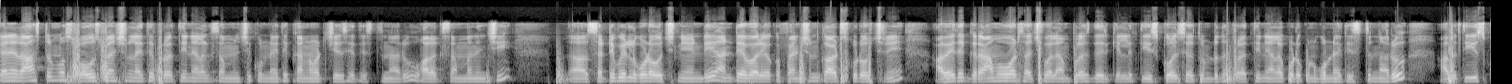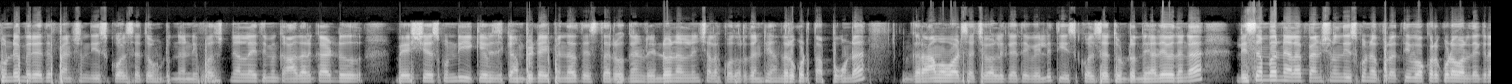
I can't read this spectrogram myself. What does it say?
కానీ రాష్ట్రంలో స్పౌస్ పెన్షన్లు అయితే ప్రతి నెలకు సంబంధించి కొన్ని అయితే కన్వర్ట్ చేసి అయితే ఇస్తున్నారు. వాళ్ళకి సంబంధించి సర్టిఫికేట్లు కూడా వచ్చినాయండి. అంటే వారి యొక్క పెన్షన్ కార్డ్స్ కూడా వచ్చినాయి. అవైతే గ్రామ వార్డు సచివాలయ ఎంప్లాయీస్ దగ్గరికి వెళ్ళి తీసుకోవాల్సి అయితే ఉంటుంది. ప్రతి నెల కూడా కొన్ని కొన్ని అయితే ఇస్తున్నారు. అవి తీసుకుంటే మీరైతే పెన్షన్ తీసుకోవాల్సి అయితే ఉంటుందండి. ఫస్ట్ నెల అయితే మీకు ఆధార్ కార్డు బేస్ చేసుకుంటే ఈకేవీసీ కంప్లీట్ అయిపోయిన తర్వాత ఇస్తారు. కానీ రెండో నెల నుంచి అలా కుదరదండి. అందరూ కూడా తప్పకుండా గ్రామ వార్డు సచివాలయకి అయితే వెళ్ళి తీసుకోవాల్సి అయితే ఉంటుంది. అదేవిధంగా డిసెంబర్ నెల పెన్షన్లు తీసుకున్న ప్రతి ఒక్కరు కూడా వాళ్ళ దగ్గర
